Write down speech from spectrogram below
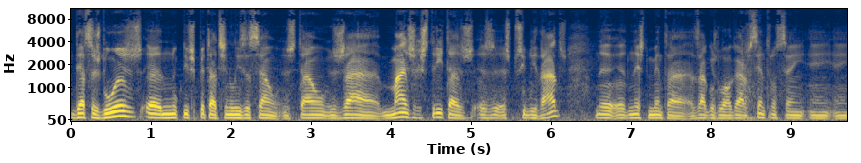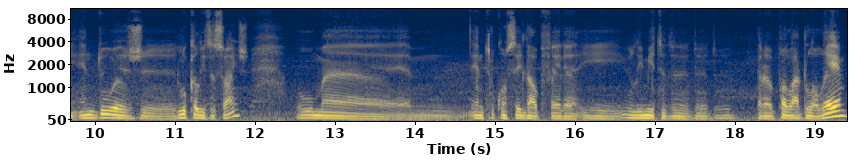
Dessas duas, eh, no que diz respeito à descentralização, estão já mais restritas as, as possibilidades. Neste momento, as águas do Algarve centram-se em, em, em, duas localizações. Uma entre o Conselho de Albufeira e o limite de, de, de para, para o lado de Lolé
